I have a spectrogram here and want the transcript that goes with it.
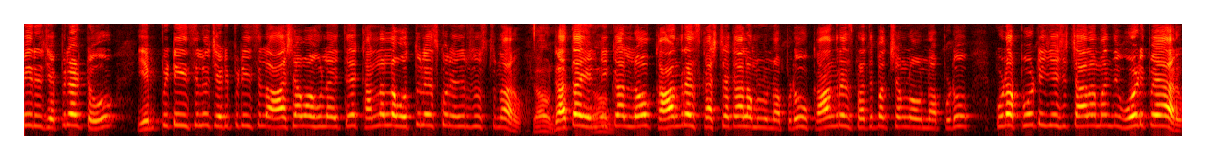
మీరు చెప్పినట్టు ఎంపీటీసీలు జడ్పీటీసీలు ఆశావాహులు అయితే కళ్ళల్లో ఒత్తులేసుకొని ఎదురు చూస్తున్నారు. గత ఎన్నికల్లో కాంగ్రెస్ కష్టకాలంలో ఉన్నప్పుడు కాంగ్రెస్ ప్రతిపక్షంలో ఉన్నప్పుడు కూడా పోటీ చేసి చాలా మంది ఓడిపోయారు.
